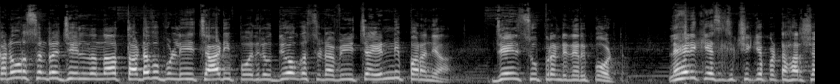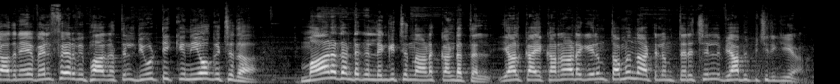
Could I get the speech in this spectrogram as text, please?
Kannur central ജയിലിൽ നിന്ന് തടവ് പുള്ളി ചാടിപ്പോയതിൽ ഉദ്യോഗസ്ഥരുടെ വീഴ്ച എണ്ണിപ്പറഞ്ഞ ജയിൽ സൂപ്രണ്ടിന്റെ റിപ്പോർട്ട്. ലഹരി കേസിൽ ശിക്ഷിക്കപ്പെട്ട ഹർഷാദിനെ വെൽഫെയർ വിഭാഗത്തിൽ ഡ്യൂട്ടിക്ക് നിയോഗിച്ചത് മാനദണ്ഡങ്ങൾ ലംഘിച്ചെന്നാണ് കണ്ടെത്തൽ. ഇയാൾക്കായി കർണാടകയിലും തമിഴ്നാട്ടിലും തെരച്ചിൽ വ്യാപിപ്പിച്ചിരിക്കുകയാണ്.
